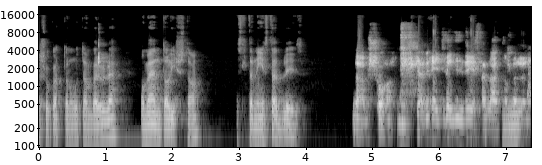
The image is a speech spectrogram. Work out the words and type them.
sokat tanultam belőle, a Mentalista. Ezt te nézted, Blaze? Nem, soha. Egy, egy részt nem láttam belőle.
